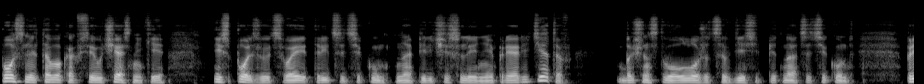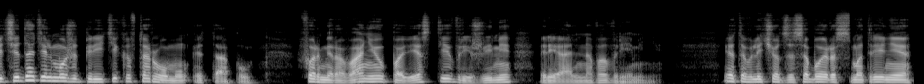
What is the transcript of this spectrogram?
После того, как все участники используют свои 30 секунд на перечисление приоритетов, большинство уложится в 10-15 секунд, председатель может перейти ко второму этапу – формированию повестки в режиме реального времени. Это влечет за собой рассмотрение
